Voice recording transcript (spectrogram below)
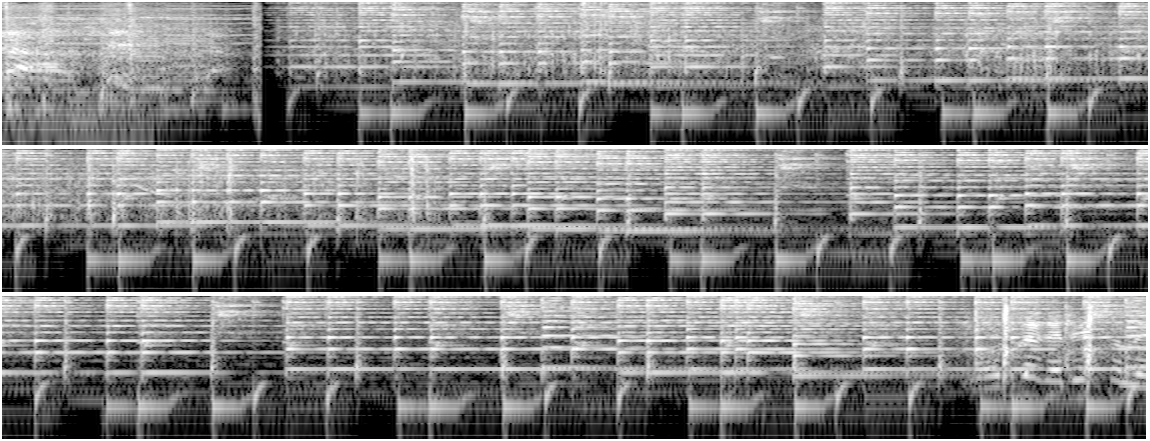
সব জায়গায় চলে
